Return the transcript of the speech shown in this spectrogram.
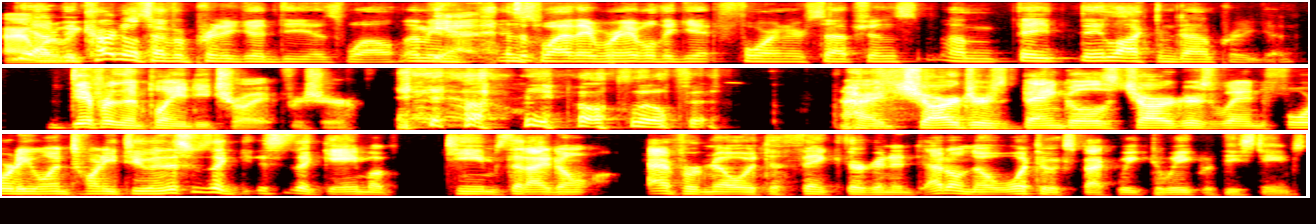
Right, yeah, the we... Cardinals have a pretty good D as well. I mean, yeah, that's a... why they were able to get four interceptions. Um, they they locked them down pretty good. Different than playing Detroit for sure. yeah, you know, a little bit. All right, Chargers, Bengals. Chargers win 41-22. And this was a this is a game of teams that I don't ever know what to think they're gonna I don't know what to expect week to week with these teams.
